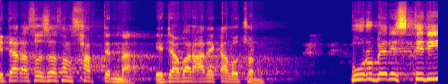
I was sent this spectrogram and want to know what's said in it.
এটা রাসুল ছাড়তেন না। এটা আবার আরেক আলোচনা। পূর্বের স্ত্রী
